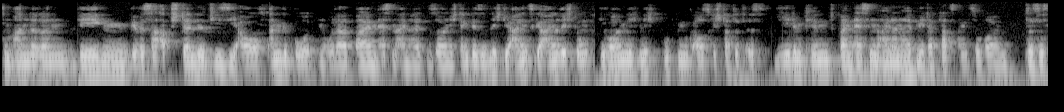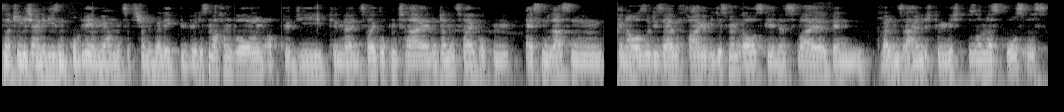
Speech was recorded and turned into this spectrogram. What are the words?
zum anderen wegen gewisser Abstände, die sie auch angeboten oder beim Essen einhalten sollen. Ich denke, wir sind nicht die einzige Einrichtung, die räumlich nicht gut genug ausgestattet ist, jedem Kind beim Essen eineinhalb Meter Platz einzuräumen. Das ist natürlich ein Riesenproblem. Wir haben uns jetzt schon überlegt, wie wir das machen wollen, ob wir die Kinder in zwei Gruppen teilen und dann in zwei Gruppen essen lassen. Genauso dieselbe Frage, wie das mit dem Rausgehen ist, weil wenn, weil unsere Einrichtung nicht besonders groß ist,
